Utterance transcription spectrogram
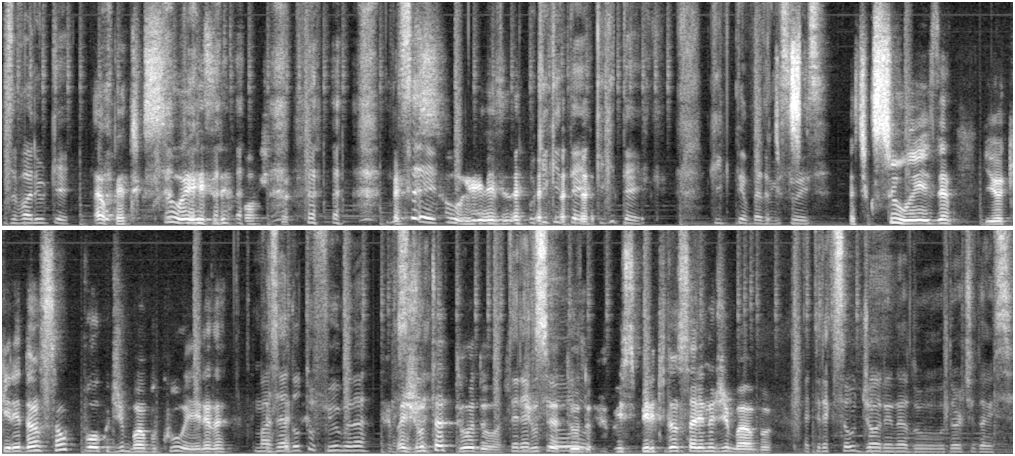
Você faria o quê? É o Patrick Swayze, né? Poxa. Não Patrick sei. Swayze, né? O que que tem? O que que tem? O que que tem o Patrick Swayze? Swayze, né? E eu queria dançar um pouco de bambu com ele, né? Mas é do outro filme, né? Mas, junta tudo, teria junta tudo. O... o espírito dançarino de mambo. Aí teria que ser o Johnny, né, do Dirty Dance.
